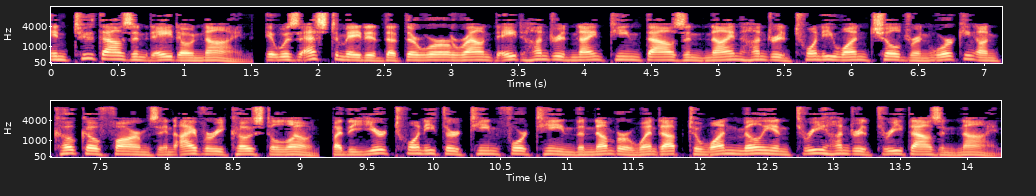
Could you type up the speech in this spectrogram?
In 2008–09, it was estimated that there were around 819,921 children working on cocoa farms in Ivory Coast alone. By the year 2013–14 the number went up to 1,303,009.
